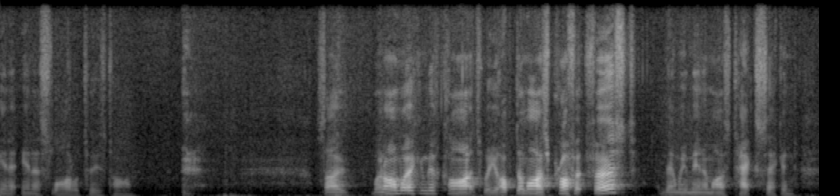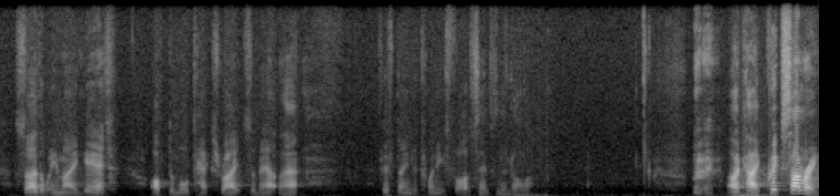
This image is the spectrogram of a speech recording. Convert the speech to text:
in a, in a slide or two's time. So when I'm working with clients, we optimise profit first, and then we minimise tax second, so that we may get optimal tax rates about that. 15 to 25 cents in the dollar. okay, quick summary.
